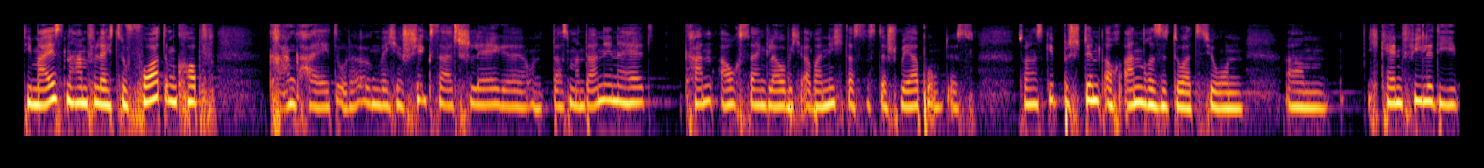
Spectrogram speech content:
Die meisten haben vielleicht sofort im Kopf Krankheit oder irgendwelche Schicksalsschläge und dass man dann innehält, kann auch sein, glaube ich, aber nicht, dass das der Schwerpunkt ist, sondern es gibt bestimmt auch andere Situationen. Ähm, ich kenne viele, die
